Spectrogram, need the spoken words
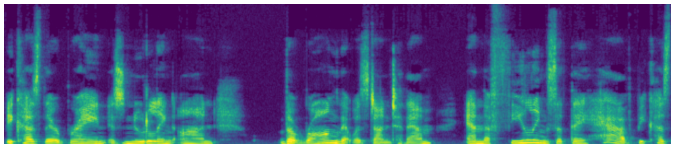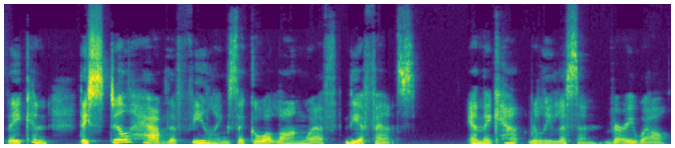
because their brain is noodling on the wrong that was done to them and the feelings that they have because they can they still have the feelings that go along with the offense and they can't really listen very well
